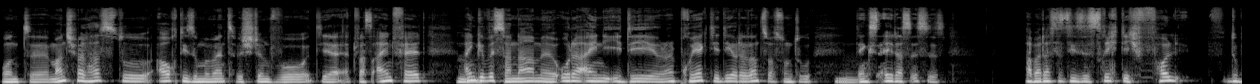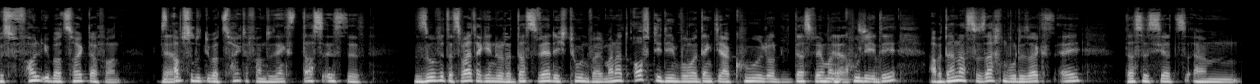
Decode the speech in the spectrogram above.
Und äh, manchmal hast du auch diese Momente bestimmt, wo dir etwas einfällt, mhm. ein gewisser Name oder eine Idee oder eine Projektidee oder sonst was und du mhm. denkst, ey, das ist es. Aber das ist dieses richtig voll, du bist voll überzeugt davon. Du bist ja. absolut überzeugt davon. Du denkst, das ist es so wird es weitergehen oder das werde ich tun, weil man hat oft Ideen, wo man denkt, ja cool und das wäre mal eine ja, coole Idee, aber dann hast du Sachen, wo du sagst, ey, das ist jetzt, ähm,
